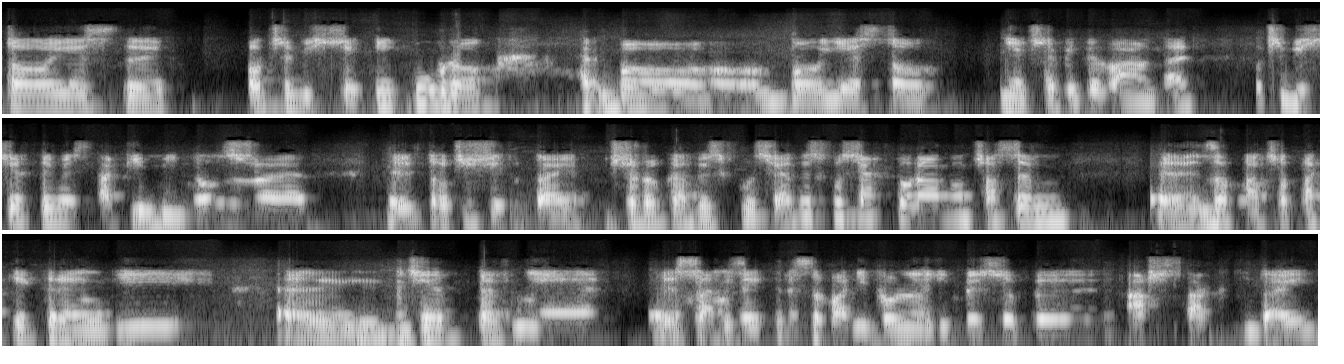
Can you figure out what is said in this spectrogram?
to jest oczywiście i urok, bo, bo jest to nieprzewidywalne. Oczywiście w tym jest taki minus, że toczy się tutaj szeroka dyskusja. Dyskusja, która no, czasem zatacza takie kręgi, gdzie pewnie sami zainteresowani woleliby, żeby aż tak tutaj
